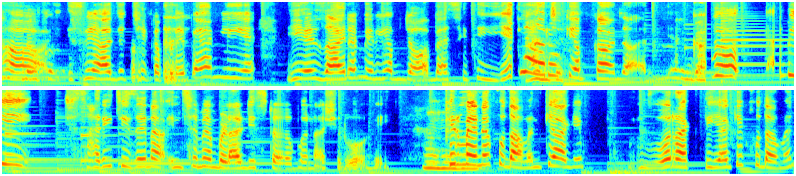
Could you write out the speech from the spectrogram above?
ہاں اس نے آج اچھے کپڑے پہن لیے۔ یہ ظاہر ہے میری اب جاب ایسی تھی۔ یہ تیار ہو کہ اب کہاں جا رہی ہے؟ وہ ابھی ساری چیزیں نا ان سے میں بڑا ڈسٹرب ہونا شروع ہو گئی۔ پھر میں نے خداون کے آگے وہ رکھ دیا کہ خداون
